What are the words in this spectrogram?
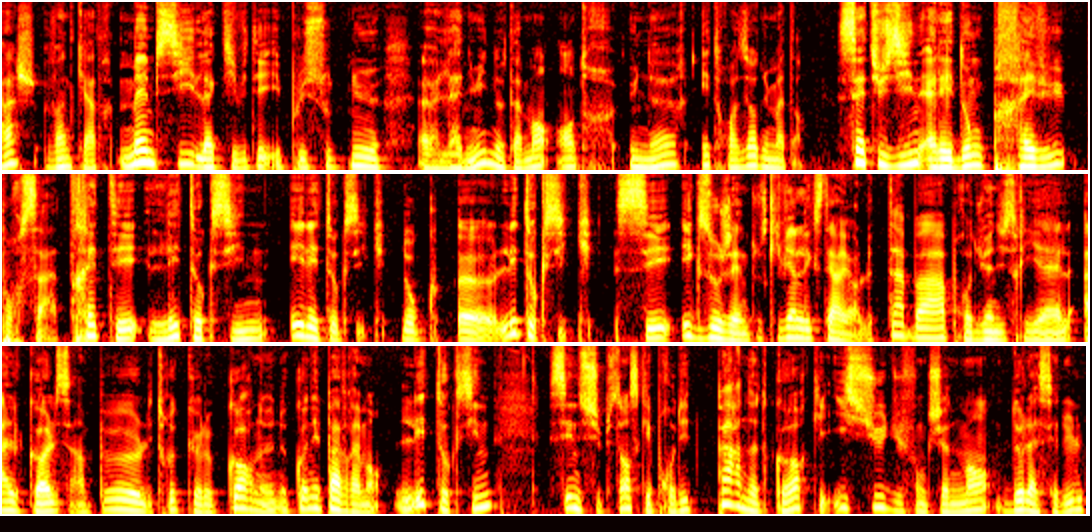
H24, même si l'activité est plus soutenue euh, la nuit, notamment entre 1h et 3h du matin. Cette usine, elle est donc prévue pour ça, traiter les toxines et les toxiques. Donc euh, les toxiques, c'est exogène, tout ce qui vient de l'extérieur. Le tabac, produits industriels, alcool, c'est un peu les trucs que le corps ne connaît pas vraiment. Les toxines, c'est une substance qui est produite par notre corps, qui est issue du fonctionnement de la cellule,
